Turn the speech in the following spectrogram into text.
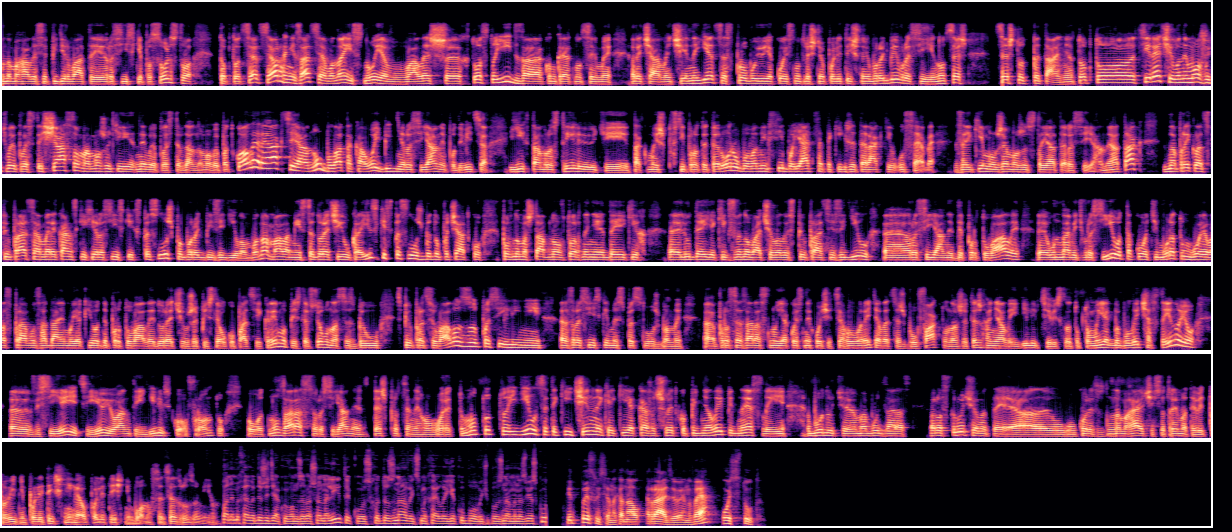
намагалися підірвати російське посольство. Тобто, ця, ця організація вона існує, але ж е, хто стоїть за конкретно цими речами? Чи не є це спробою якоїсь внутрішньополітичної боротьби в Росії? Ну це ж. Це ж тут питання. Тобто ці речі вони можуть виплести з часом, а можуть і не виплести в даному випадку. Але реакція ну була така: ой, бідні росіяни, подивіться, їх там розстрілюють, і так ми ж всі проти терору, бо вони всі бояться таких же терактів у себе, за якими вже можуть стояти росіяни. А так, наприклад, співпраця американських і російських спецслужб по боротьбі з іділом вона мала місце. До речі, і українські спецслужби до початку повномасштабного вторгнення деяких е, людей, яких звинувачували в співпраці з іділ, е, росіяни депортували е, навіть в Росію. От такого Тімура Тумгоєва справу згадаємо, як його депортували. До речі, вже після окупації Криму. Після всього у нас СБУ співпрацювало з по цій лінії з російськими спецслужбами. Про це зараз ну якось не хочеться говорити, але це ж був факт. У нас же теж ганяли і ділівців. Тобто, ми якби були частиною всієї цієї антиіділівського фронту. От ну зараз росіяни теж про це не говорять. Тому тут іділ це такий чинник, який, як кажуть, швидко підняли, піднесли і будуть, е, мабуть, зараз. розкручувати, а, у користь намагаючись отримати відповідні політичні геополітичні бонуси. Це зрозуміло. Пане Михайле, дуже дякую вам за вашу аналітику. Сходознавець Михайло Якубович був з нами на зв'язку. Підписуйся на канал Радіо НВ ось тут.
